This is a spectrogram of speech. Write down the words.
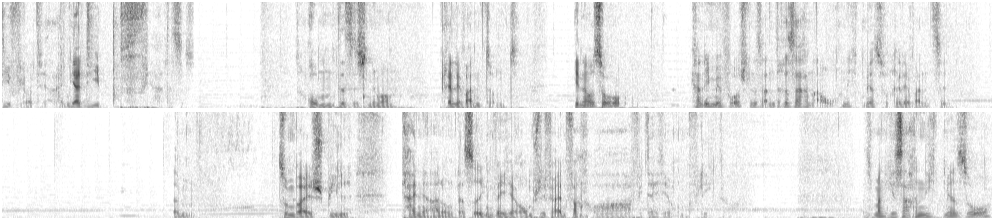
die Flotte ein. Ja, die, pf, ja, das ist rum, das ist nicht mehr relevant und genauso kann ich mir vorstellen, dass andere Sachen auch nicht mehr so relevant sind. Ähm, zum Beispiel, keine Ahnung, dass irgendwelche Raumschiffe einfach, oh, wieder hier rumfliegt. Dass manche Sachen nicht mehr so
